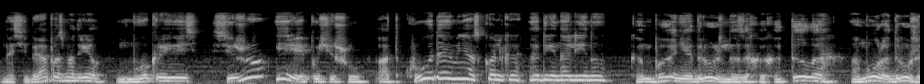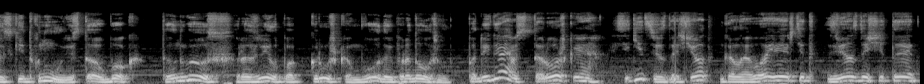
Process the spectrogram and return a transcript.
На себя посмотрел, мокрый весь. Сижу и репу чешу. Откуда у меня сколько адреналину? Компания дружно захохотала, а Мура дружески ткнул листа в бок. Тунгус разлил по кружкам воду и продолжил. Подвигаем с сторожкой. Сидит звездочет, головой вертит, звезды считает.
